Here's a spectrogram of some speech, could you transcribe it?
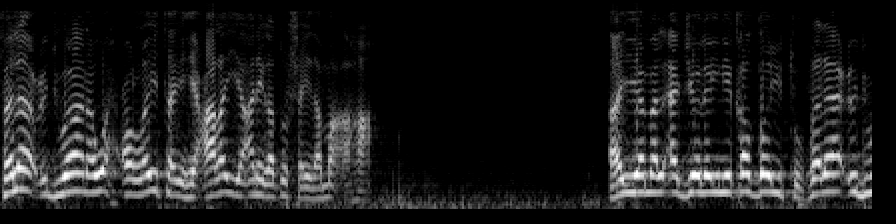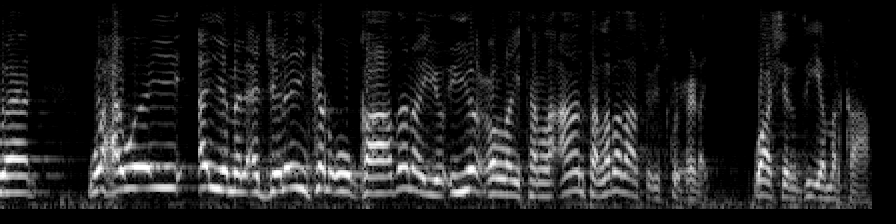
falaa cudwaana wax collaytanihi calaya aniga dushayda ma aha. Ayama alajalayni qadaytu falaa cudwaan. Waxa weeye ayama alajalaynkan uu qaadanayo iyo collaytan la'aanta labadaasu isku xidhay waa shardiya markaa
